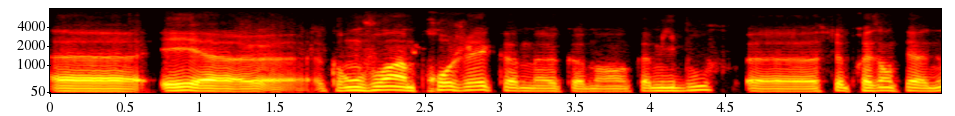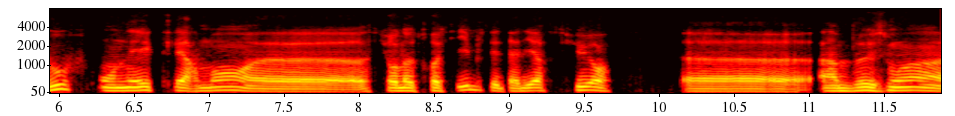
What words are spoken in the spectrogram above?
Euh, et euh, quand on voit un projet comme, comme, comme Ibou euh, se présenter à nous, on est clairement sur notre cible, c'est-à-dire sur un besoin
